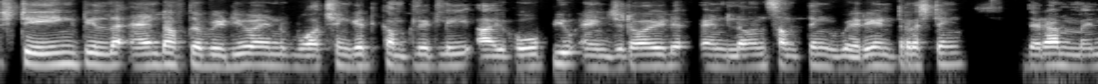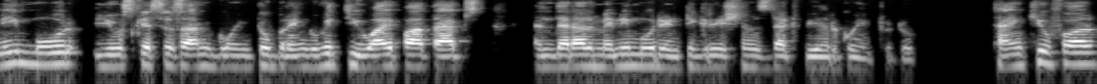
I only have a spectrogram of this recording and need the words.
staying till the end of the video and watching it completely. I hope you enjoyed and learned something very interesting there are many more use cases i'm going to bring with uipath apps and there are many more integrations that we are going to do. Thank you for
